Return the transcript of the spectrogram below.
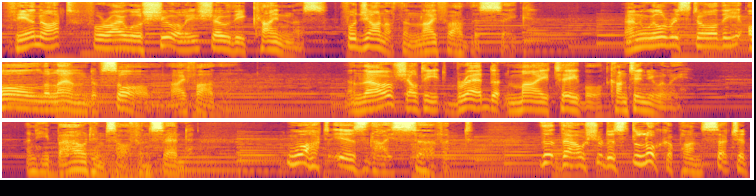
Fear not, for I will surely show thee kindness for Jonathan thy father's sake, and will restore thee all the land of Saul thy father and thou shalt eat bread at my table continually. And he bowed himself and said, What is thy servant, that thou shouldest look upon such a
